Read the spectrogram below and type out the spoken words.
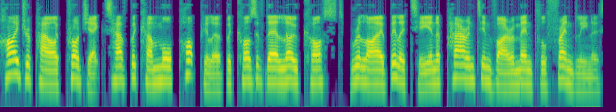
hydropower projects have become more popular because of their low cost, reliability and apparent environmental friendliness.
